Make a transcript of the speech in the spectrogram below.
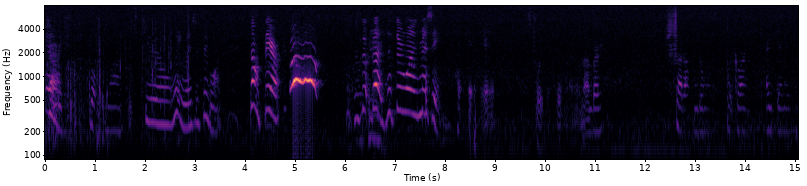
There, broke one. Two. Wait, where's the third one? Not there. Ah! The, th- the, the third one is missing. Destroy the third one, remember? Shut up, you don't want to click on identity.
